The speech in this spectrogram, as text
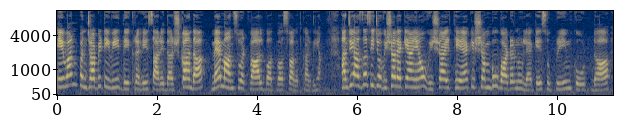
Avon Punjabi TV ਦੇਖ ਰਹੇ ਸਾਰੇ ਦਰਸ਼ਕਾਂ ਦਾ ਮੈਂ ਮਾਨਸੂ ਅਟਵਾਲ ਬਹੁਤ-ਬਹੁਤ ਸਵਾਗਤ ਕਰਦੀ ਹਾਂ। ਹਾਂਜੀ, ਅੱਜ ਦਾ ਅਸੀਂ ਜੋ ਵਿਸ਼ਾ ਲੈ ਕੇ ਆਏ ਹਾਂ, ਉਹ ਵਿਸ਼ਾ ਇੱਥੇ ਹੈ ਕਿ ਸ਼ੰਭੂ ਬਾਰਡਰ ਨੂੰ ਲੈ ਕੇ ਸੁਪਰੀਮ ਕੋਰਟ ਦਾ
